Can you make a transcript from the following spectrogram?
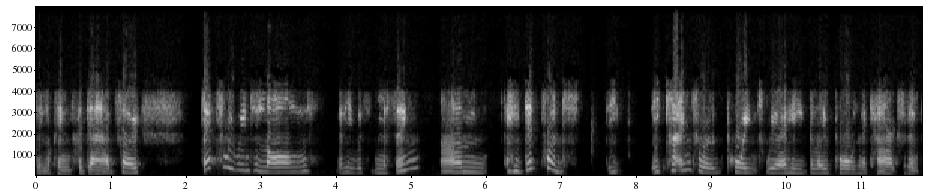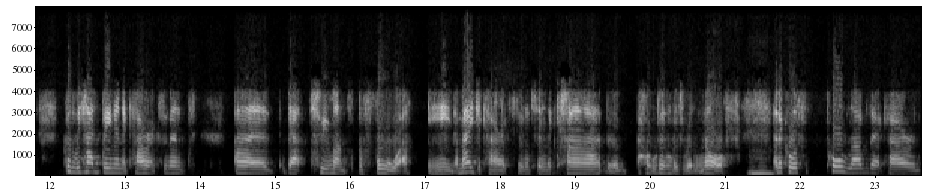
they're looking for Dad. So that's how we went along that he was missing. Um, he did put he it came to a point where he believed Paul was in a car accident because we had been in a car accident uh, about two months before in a major car accident and the car the Holden was written off Mm-hmm. and of course Paul loved that car and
